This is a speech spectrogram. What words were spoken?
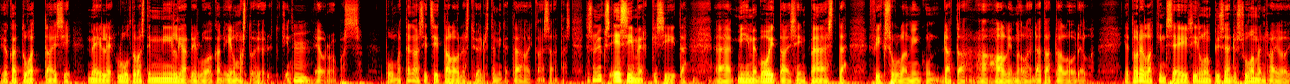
joka tuottaisi meille luultavasti miljardiluokan ilmastohyödytkin mm. Euroopassa puhumattakaan sit siitä taloudellisesta hyödystä, mikä tämä aikaan saataisiin. Tässä on yksi esimerkki siitä, ää, mihin me voitaisiin päästä fiksulla niin kuin datahallinnalla ja datataloudella. Ja todellakin se ei silloin pysähdy Suomen rajo-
